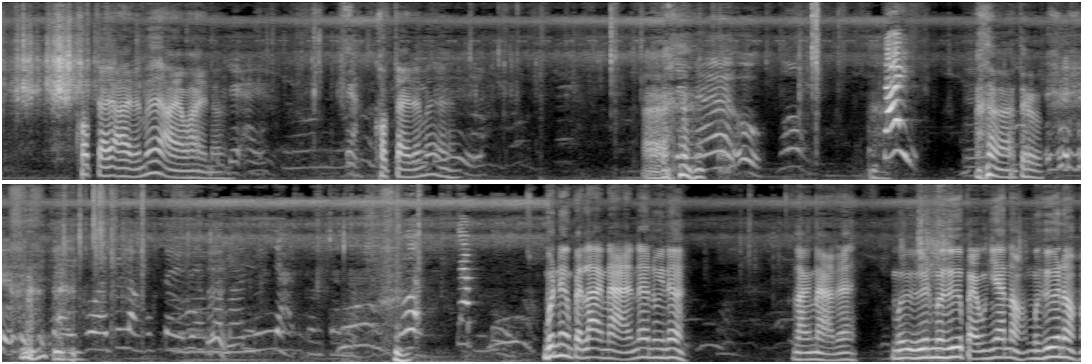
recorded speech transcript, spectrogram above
ำขอบใจอายได้ไหมอายเอาให้นะำใจไอ้ขอบใจได้ไหมเออเจ้าเด้อโอ้เดี๋ยวกลัวเป็นหลังพวกเตะเรียนประมาณนี้อยากกันจังนะก็จับโอ้ บุญหนึ่งไปล้างหน้าเนอะนุ้ยเนอะล้างหน้าเลยมืออื่นมือฮือไปโรงเรียนเนาะมือฮือเนาะ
